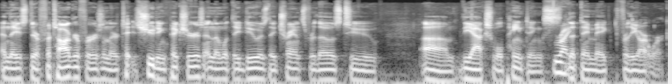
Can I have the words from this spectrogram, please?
and they they're photographers and they're t- shooting pictures and then what they do is they transfer those to um, the actual paintings Right. that they make for the artwork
